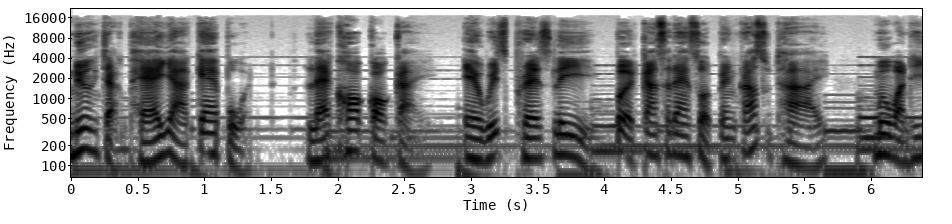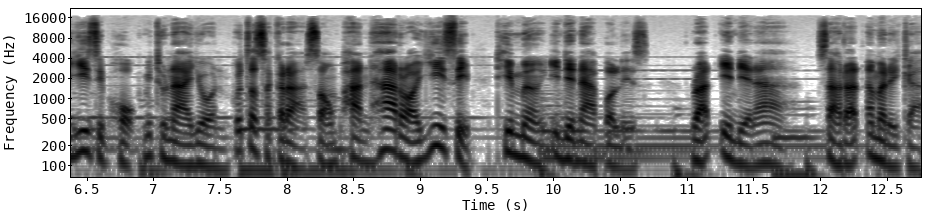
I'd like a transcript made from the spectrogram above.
เนื่องจากแพ้ยาแก้ปวด และข้อกอไก่ เอลวิส เพรสลีย์เปิดการแสดงสดเป็นครั้งสุดท้าย เมื่อวันที่ 26 มิถุนายน พุทธศักราช 2520 ที่เมืองอินเดียนาโพลิส รัฐอินเดียนา สหรัฐอเมริกา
